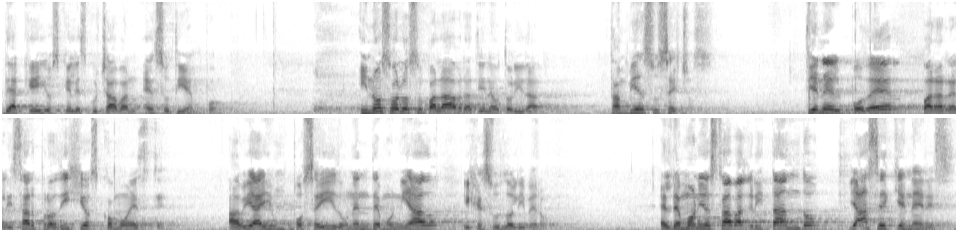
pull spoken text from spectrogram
de aquellos que le escuchaban en su tiempo. Y no solo su palabra tiene autoridad, también sus hechos. Tiene el poder para realizar prodigios como este. Había ahí un poseído, un endemoniado, y Jesús lo liberó. El demonio estaba gritando, ya sé quién eres,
